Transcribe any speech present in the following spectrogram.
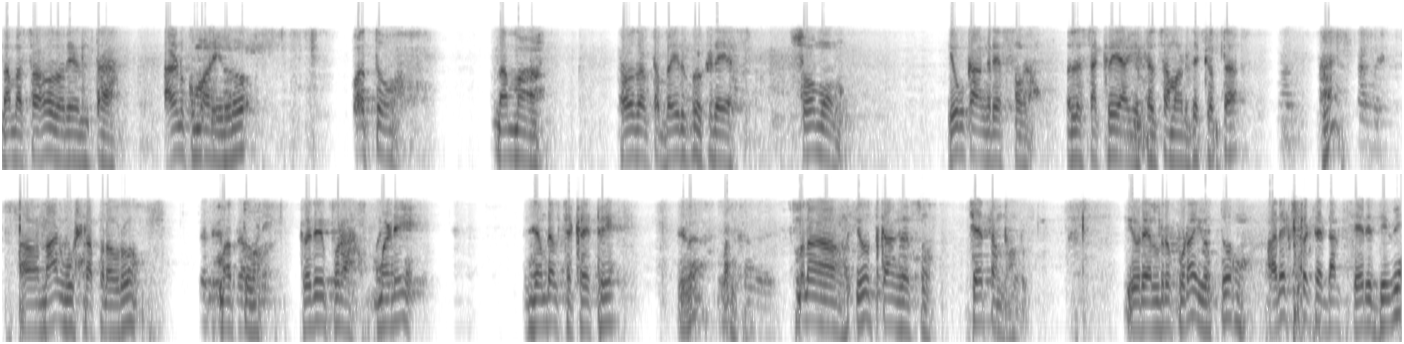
ನಮ್ಮ ಸಹೋದರಿ ಅಂತ ಅರುಣ್ಕುಮಾರ್ ಇವರು ಮತ್ತು ನಮ್ಮ ಸಹೋದರ ಬೈರೂರು ಕಡೆ ಸೋಮು ಯುವ ಕಾಂಗ್ರೆಸ್ ಅಲ್ಲಿ ಸಕ್ರಿಯವಾಗಿ ಕೆಲಸ ಮಾಡತಕ್ಕಂಥ ನಾಗಭೂಷಣಪ್ಪನವರು ಮತ್ತು Kadipura Mani general secretary youth Congress Chetan ಅವರು. ಇವರೆಲ್ಲರೂ ಕೂಡ ಇವತ್ತು ಅನ್ಎಕ್ಸ್ಪೆಕ್ಟೆಡ್ ಆಗಿ ಸೇರಿದ್ದೀವಿ.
